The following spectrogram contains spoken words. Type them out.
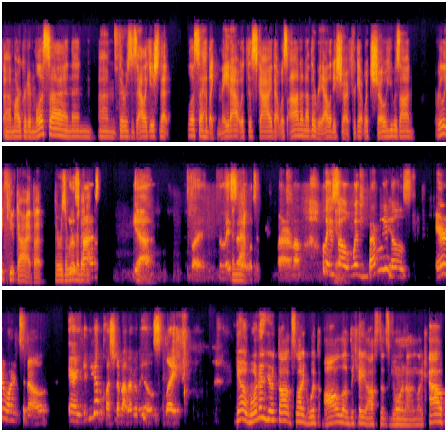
uh, margaret and melissa and then um, there was this allegation that melissa had like made out with this guy that was on another reality show i forget what show he was on a really cute guy, but there was a rumor He's that honest. yeah. But then they said that- it wasn't. I don't know. Okay, so with Beverly Hills, Aaron wanted to know. Aaron, did you have a question about Beverly Hills? Like, Yeah, what are your thoughts like with all of the chaos that's going on? Like how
